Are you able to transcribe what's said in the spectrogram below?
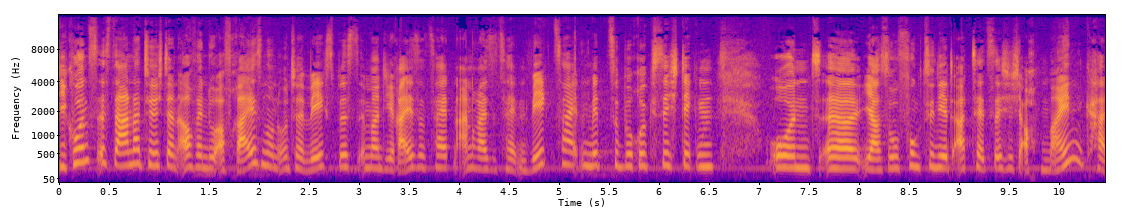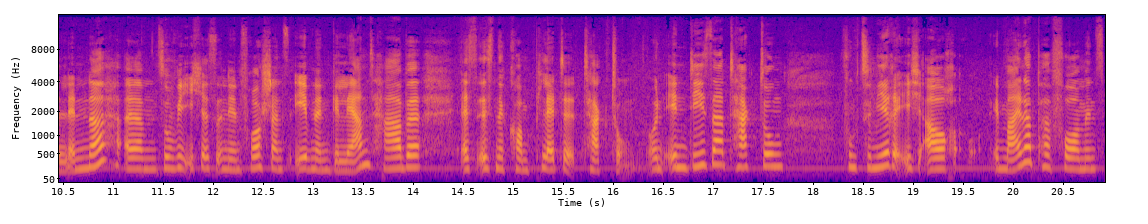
Die Kunst ist da natürlich dann auch, wenn du auf Reisen und unterwegs bist, immer die Reisezeiten, Anreisezeiten, Wegzeiten mit zu berücksichtigen. Und äh, ja, so funktioniert tatsächlich auch mein Kalender, ähm, so wie ich es in den Vorstandsebenen gelernt habe. Es ist eine komplette Taktung. Und in dieser Taktung funktioniere ich auch in meiner Performance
